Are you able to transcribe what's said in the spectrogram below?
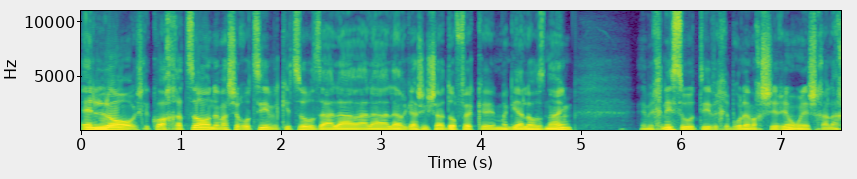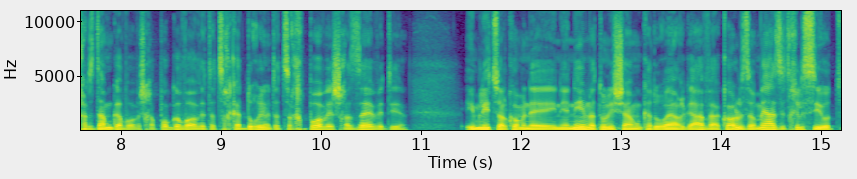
אין לא, יש לי כוח רצון ומה שרוצים. בקיצור, זה עלה, עלה, עלה, הרגשתי שהדופק אה, מגיע לאוזניים. הם הכניסו אותי וחיברו להם מכשירים, אמרו לי, יש לך לחץ דם גבוה, ויש לך פה גבוה, ואתה צריך כדורים, אתה צריך פה, ויש לך זה, ות... המליצו על כל מיני עניינים, נתנו לי שם כדורי הרגעה והכל, וזהו, מאז התחיל סיוט.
